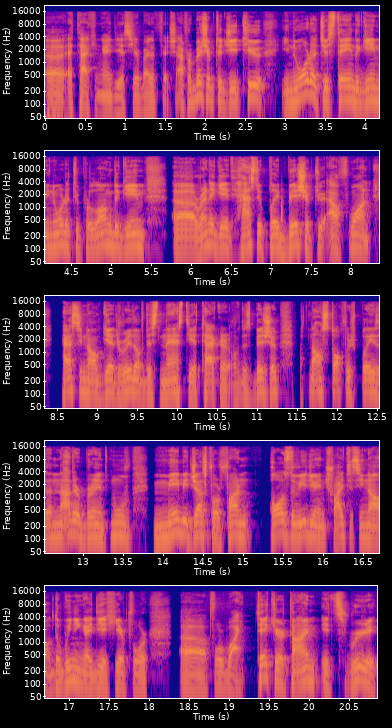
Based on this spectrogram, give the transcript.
uh, attacking ideas here by the fish. After bishop to g2 in order to stay in the game in order to prolong the game uh, renegade has to play bishop to f1 has to now get rid of this nasty attacker of this bishop but now stockfish plays another brilliant move maybe just for fun pause the video and try to see now the winning idea here for uh, for white. Take your time. It's really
